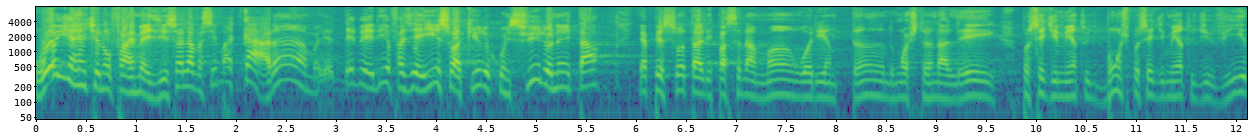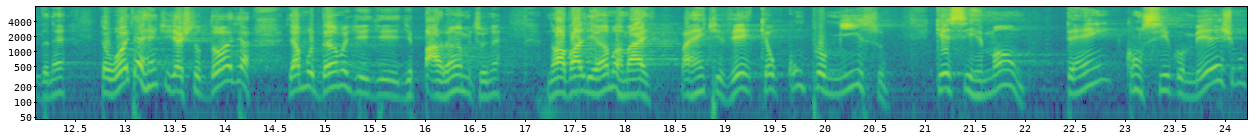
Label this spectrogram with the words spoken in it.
Hoje a gente não faz mais isso. Olhava assim, mas caramba, eu deveria fazer isso ou aquilo com os filhos, né? E tal. E a pessoa está ali passando a mão, orientando, mostrando a lei, procedimento, bons procedimentos de vida, né? Então hoje a gente já estudou, já, já mudamos de, de, de parâmetros, né? Não avaliamos mais. Mas a gente vê que é o compromisso que esse irmão tem consigo mesmo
